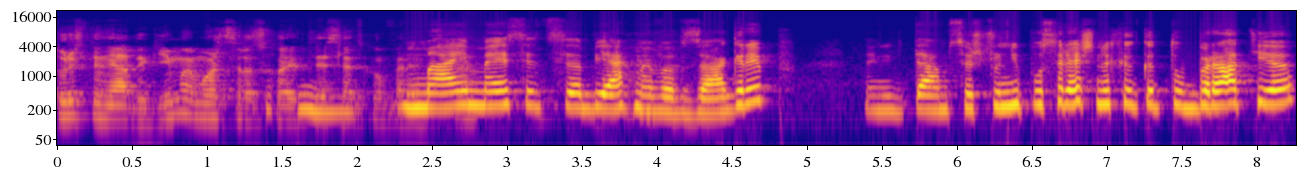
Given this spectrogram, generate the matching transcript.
туристите няма да ги има и може да се разходите след конференцията. Май месец бяхме в Загреб. Нали, там също ни посрещнаха като братя.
